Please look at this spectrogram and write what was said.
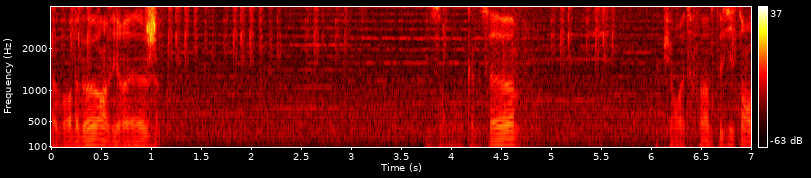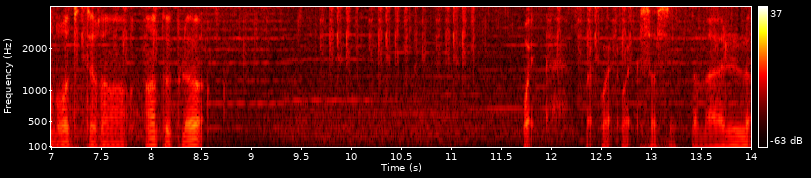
On va avoir d'abord un virage. Disons comme ça. Et puis on va trouver un petit endroit de terrain un peu plat. Ouais, ouais, ouais, ouais ça c'est pas mal.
